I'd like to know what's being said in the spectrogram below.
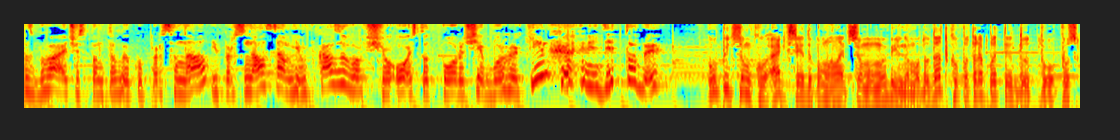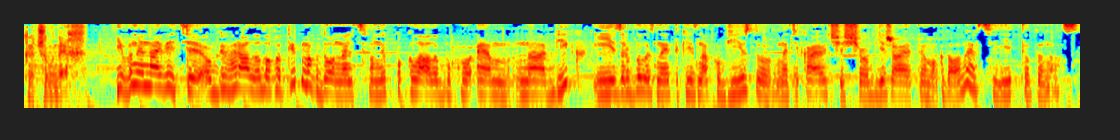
збиваючи з пантелику персонал, і персонал сам їм вказував, що ось тут поруч є Бургер Кінг, ідіть туди. У підсумку акція допомогла цьому мобільному додатку потрапити до топу скачуваних. І вони навіть обіграли логотип Макдональдс. Вони поклали букву М на бік і зробили з неї такий знак об'їзду, натякаючи, що об'їжджаєте Макдональдс, і їдьте до нас.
